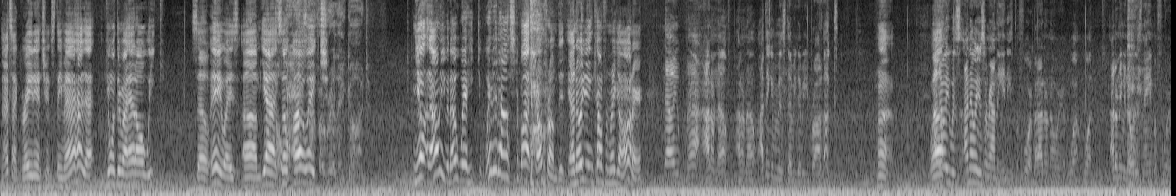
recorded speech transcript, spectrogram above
that's a great entrance theme. Man, I had that going through my head all week. So, anyways, um, yeah. so ROH, really good. You know, I don't even know where he, where did Black come from? Did, I know he didn't come from Ring of Honor, No, he- I don't know. I don't know. I think of him as WWE product. huh? Well, I know he was. I know he was around the Indies before, but I don't know where what what. I don't even know what his name before.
